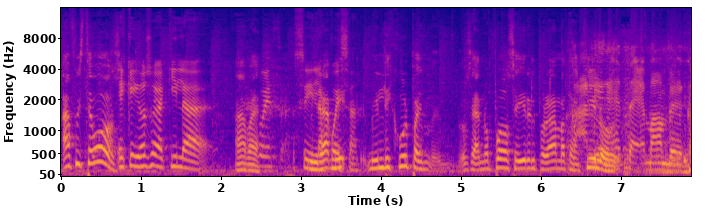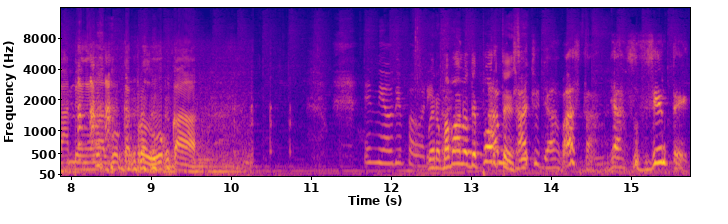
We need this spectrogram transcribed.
Ah, fuiste vos. Es que yo soy aquí la, Ah, vaya. jueza. Sí, la jueza. Mil, disculpas, o sea, no puedo seguir el programa tranquilo. Cambien ese tema, hombre, cambien en algo que produzca. Es mi audio favorito. Bueno, vamos a los deportes. Ah, muchachos, ya basta, ya suficiente.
